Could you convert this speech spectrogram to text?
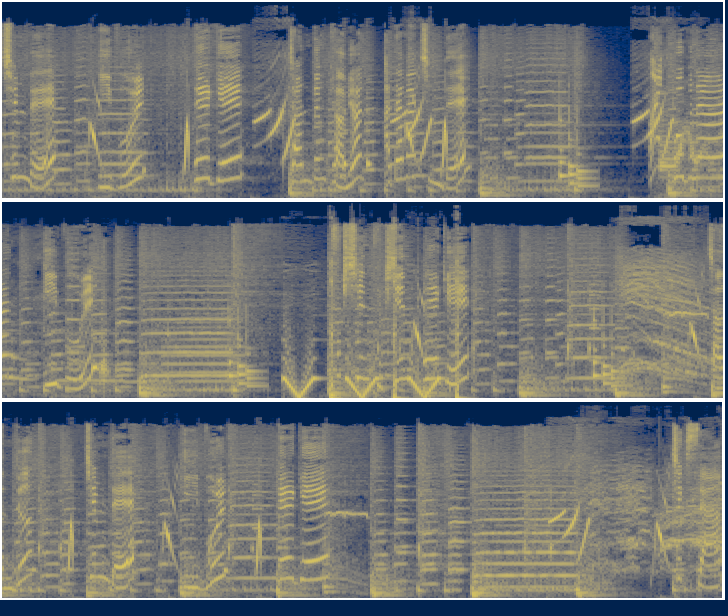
침대, 이불, 베개. 전등 켜면 아담한 침대. 포근한 이불. 푹신푹신 베개. 전등, 침대, 이불, 베개. 책상,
